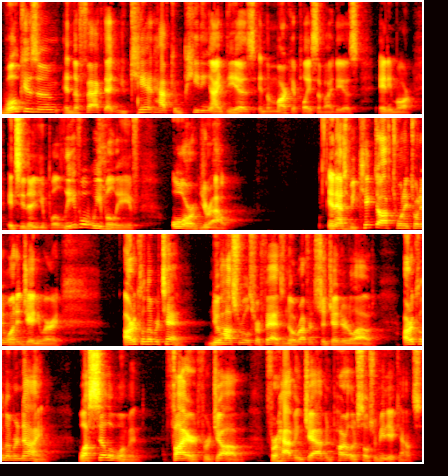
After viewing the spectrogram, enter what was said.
wokeism and the fact that you can't have competing ideas in the marketplace of ideas anymore. It's either you believe what we believe or you're out. And as we kicked off 2021 in January, article number 10 New House rules for feds, no reference to gender allowed. Article number nine Wasilla woman fired for job for having Gab and parler social media accounts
